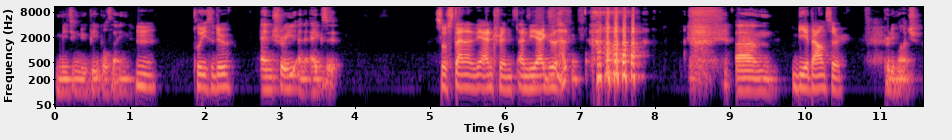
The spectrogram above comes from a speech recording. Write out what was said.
meeting new people thing. mm. Please do. Entry and exit. So stand at the entrance and the exit. Um, Be a bouncer. pretty much.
